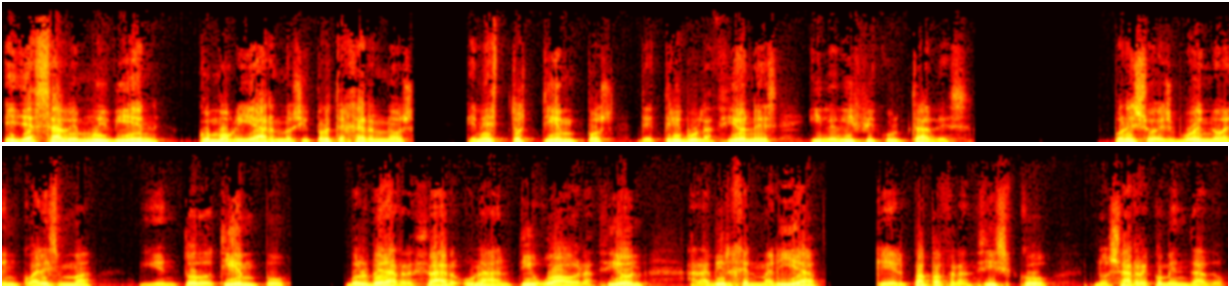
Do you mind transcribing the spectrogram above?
Ella sabe muy bien cómo guiarnos y protegernos en estos tiempos de tribulaciones y de dificultades. Por eso es bueno en cuaresma y en todo tiempo volver a rezar una antigua oración a la Virgen María que el Papa Francisco nos ha recomendado.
